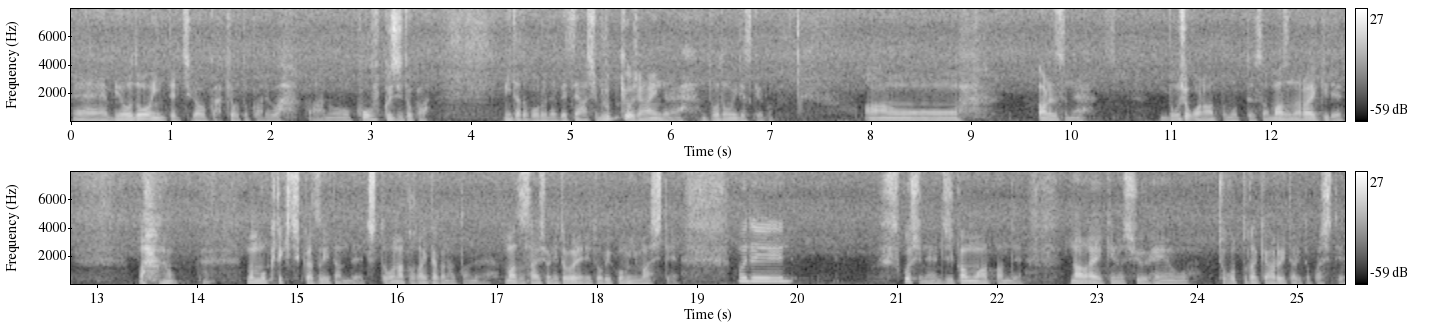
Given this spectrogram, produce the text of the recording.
えー、平等院って違うか京都かあれは。あの興福寺とか見たところで別に足仏教じゃないんでねどうでもいいですけど。あのー、あれですねどうしようかなと思ってさまず奈良駅であの、まあ、目的地近づいたんでちょっとお腹が痛くなったんでまず最初にトイレに飛び込みまして。それで少しね時間もあったんで奈良駅の周辺をちょこっとだけ歩いたりとかして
